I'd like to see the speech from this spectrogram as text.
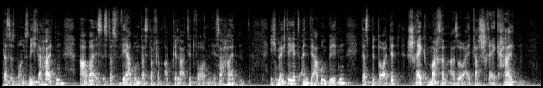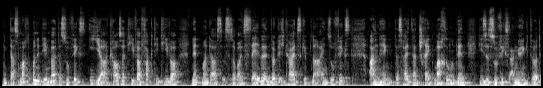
Das ist bei uns nicht erhalten, aber es ist das Verbum, das davon abgeleitet worden ist, erhalten. Ich möchte jetzt ein Verbum bilden, das bedeutet schräg machen, also etwas schräg halten. Und das macht man, indem man das Suffix ia, kausativer, faktitiver nennt man das. Es ist aber dasselbe in Wirklichkeit. Es gibt nur ein Suffix, anhängt. Das heißt dann schräg machen und wenn dieses Suffix angehängt wird,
